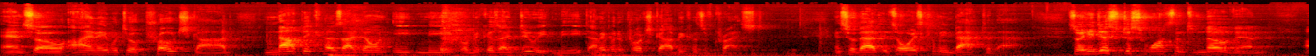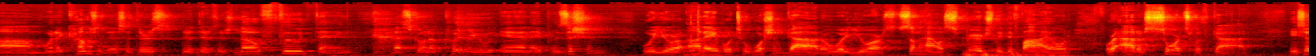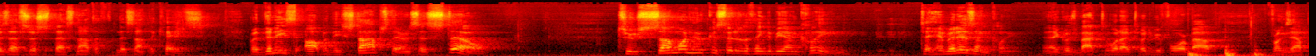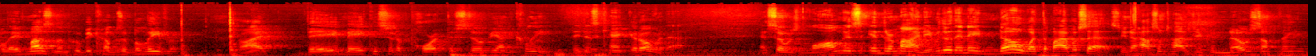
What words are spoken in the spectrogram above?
And so I'm able to approach God not because I don't eat meat or because I do eat meat. I'm able to approach God because of Christ. And so that it's always coming back to that. So he just, just wants them to know then, um, when it comes to this, that there's, there, there's, there's no food thing that's going to put you in a position where you are unable to worship God or where you are somehow spiritually defiled or out of sorts with God. He says that's just that's not the, that's not the case. But then he, uh, but he stops there and says, still, to someone who considers a thing to be unclean, to him it is unclean. And that goes back to what I told you before about, for example, a Muslim who becomes a believer. Right? They may consider pork to still be unclean. They just can't get over that. And so, as long as in their mind, even though they may know what the Bible says, you know how sometimes you can know something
